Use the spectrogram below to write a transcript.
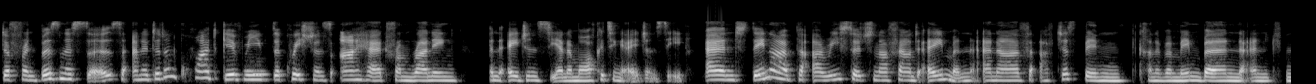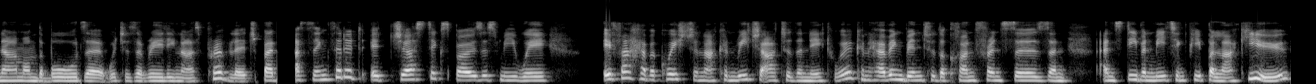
different businesses, and it didn't quite give me the questions I had from running an agency and a marketing agency. And then I, I researched and I found AMIN, and I've I've just been kind of a member, and, and now I'm on the board, uh, which is a really nice privilege. But I think that it it just exposes me where if I have a question, I can reach out to the network. And having been to the conferences and and Stephen meeting people like you,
